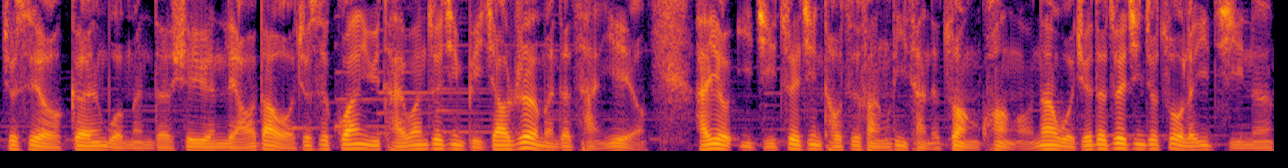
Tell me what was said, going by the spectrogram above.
就是有跟我们的学员聊到哦，就是关于台湾最近比较热门的产业哦，还有以及最近投资房地产的状况哦。那我觉得最近就做了一集呢，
